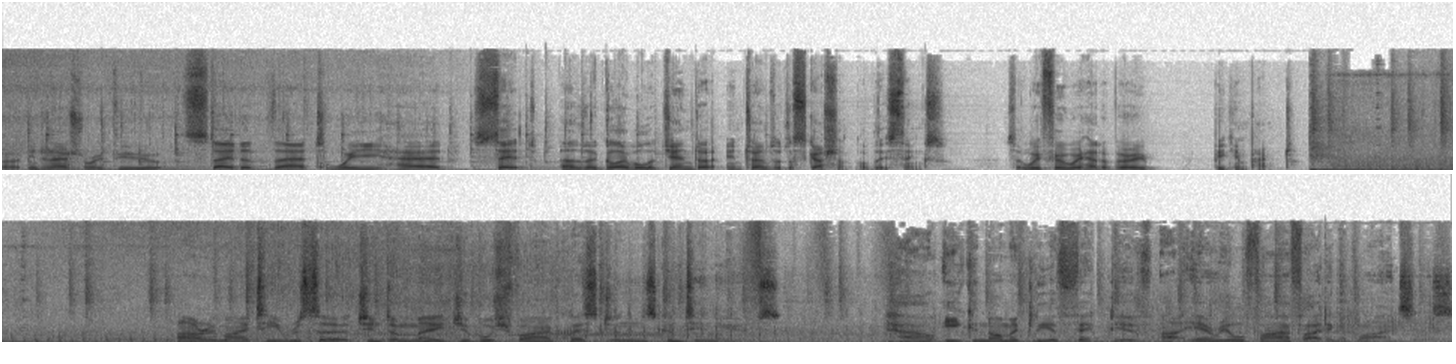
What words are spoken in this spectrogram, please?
Uh, international review stated that we had set uh, the global agenda in terms of discussion of these things. So we feel we had a very big impact. RMIT research into major bushfire questions continues. How economically effective are aerial firefighting appliances?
